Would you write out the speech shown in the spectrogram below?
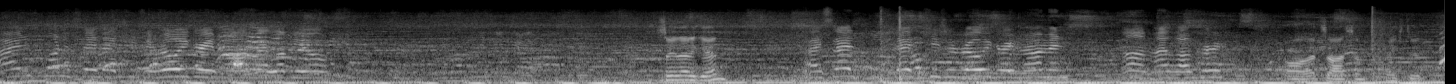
I just want to say that she's a really great mom. I love you. Say that again. Really great mom and um, I love her. Oh, that's awesome. Thanks, dude.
